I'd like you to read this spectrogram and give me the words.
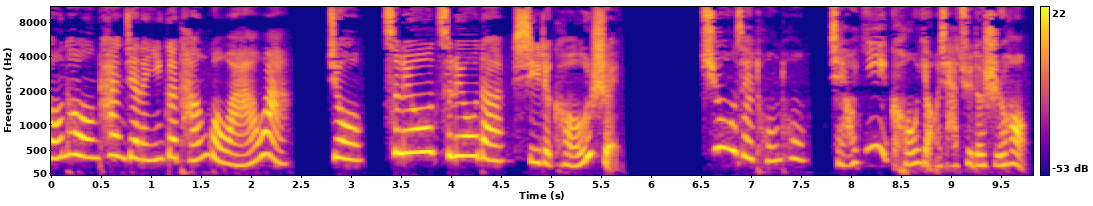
彤彤看见了一个糖果娃娃，就呲溜呲溜的吸着口水。就在彤彤想要一口咬下去的时候，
